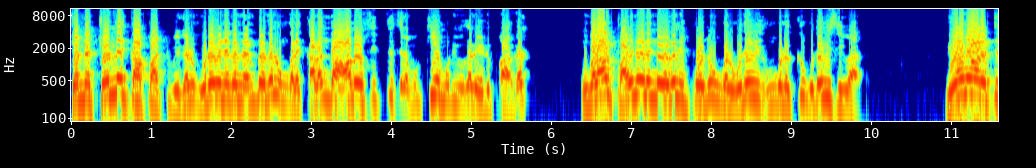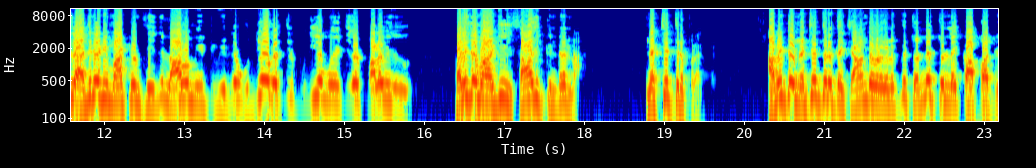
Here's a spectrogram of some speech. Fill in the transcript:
சொன்ன சொல்லை காப்பாற்றுவீர்கள் உறவினர்கள் நண்பர்கள் உங்களை கலந்து ஆலோசித்து சில முக்கிய முடிவுகள் எடுப்பார்கள். உங்களால் பயனடைந்தவர்கள் இப்போது உங்கள் உதவி உங்களுக்கு உதவி செய்வார்கள். வியாபாரத்தில் அதிரடி மாற்றம் செய்து லாபம் ஈட்டுவீர்கள். உத்தியோகத்தில் புதிய முயற்சிகள் பல பலிதமாகி சாதிக்கின்ற நட்சத்திர பலன்கள். அவிட்டம் நட்சத்திரத்தை சார்ந்தவர்களுக்கு சொன்ன சொல்லை காப்பாற்றி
